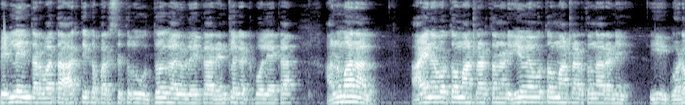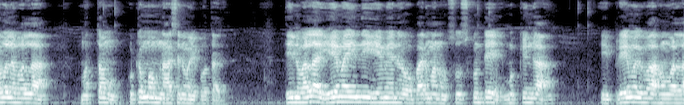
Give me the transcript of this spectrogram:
పెళ్ళైన తర్వాత ఆర్థిక పరిస్థితులు ఉద్యోగాలు లేక రెంట్లు కట్టుకోలేక అనుమానాలు. ఆయన ఎవరితో మాట్లాడుతున్నాడు? ఈమెవరితో మాట్లాడుతున్నారని ఈ గొడవల వల్ల మొత్తం కుటుంబం నాశనం అయిపోతుంది. దీనివల్ల ఏమైంది ఏమైనా ఒకసారి మనం చూసుకుంటే ముఖ్యంగా ఈ ప్రేమ వివాహం వల్ల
